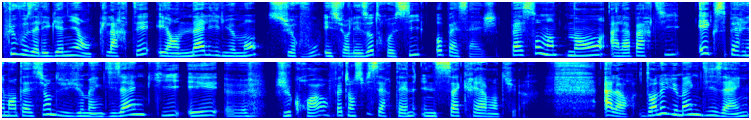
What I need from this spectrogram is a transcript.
plus vous allez gagner en clarté et en alignement sur vous et sur les autres aussi au passage. Passons maintenant à la partie expérimentation du Human Design qui est, euh, je crois, en fait j'en suis certaine, une sacrée aventure. Alors, dans le Human Design,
